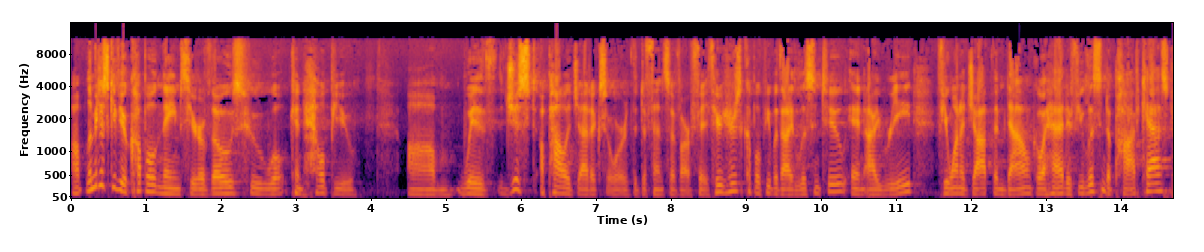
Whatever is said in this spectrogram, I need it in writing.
Um, let me just give you a couple names here of those who will, can help you um, with just apologetics or the defense of our faith. Here, here's a couple of people that I listen to and I read. If you want to jot them down, go ahead. If you listen to podcasts,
